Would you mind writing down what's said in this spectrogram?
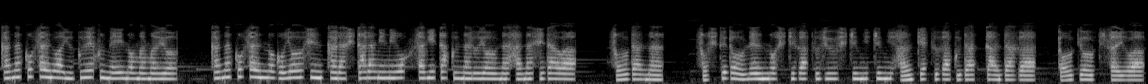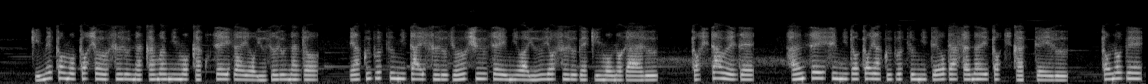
かなこさんは行方不明のままよ。かなこさんのご両親からしたら耳を塞ぎたくなるような話だわ。そうだな。そして同年の7月17日に判決が下ったんだが、東京地裁は、決め友と称する仲間にも覚醒剤を譲るなど、薬物に対する常習性には猶予するべきものがある、とした上で、反省し二度と薬物に手を出さないと誓っている。と述べ、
